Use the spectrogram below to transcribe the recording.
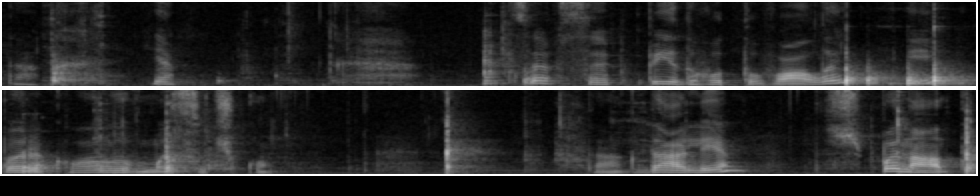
Так, є. Це все підготували і переклали в мисочку. Так, далі шпинат.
